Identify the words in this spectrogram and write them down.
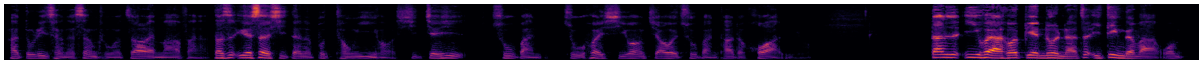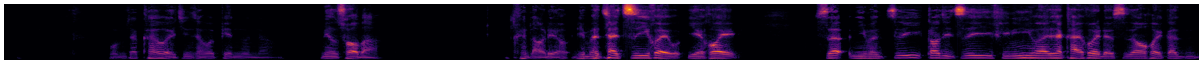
和独立城的圣徒招来麻烦、啊。但是约瑟西德呢不同意哦，坚信出版主会希望教会出版他的话语哦。但是议会还会辩论呢，这一定的嘛。我我们在开会也经常会辩论呢，没有错吧？老刘，你们在知议会也会，是你们知议高级知议评议会在开会的时候会跟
